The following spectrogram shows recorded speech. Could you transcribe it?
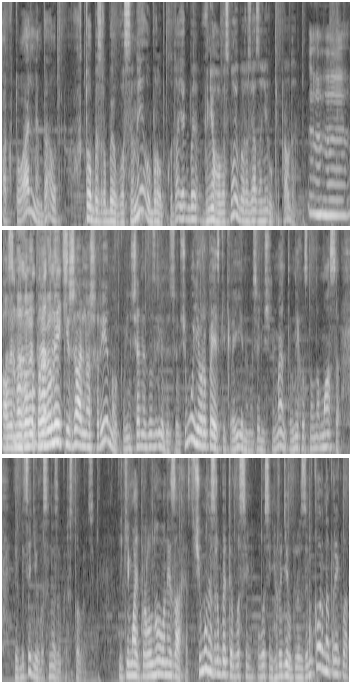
актуальним, да, от хто би зробив восени обробку, да, якби в нього весною були розв'язані руки, правда? Угу. Але на вели- превеликий жаль наш ринок, він ще не дозрів до цього. Чому європейські країни на сьогоднішній момент, у них основна маса гербіцидів восени використовується, які мають пролонгований захист. Чому не зробити восень, осінь городів плюс зинкор, наприклад,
